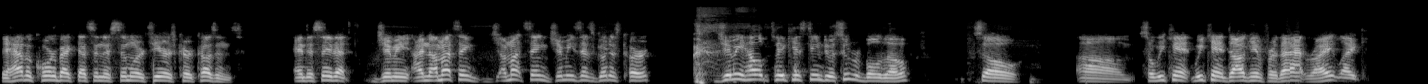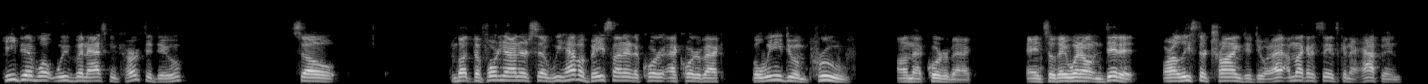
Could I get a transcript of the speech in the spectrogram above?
They have a quarterback that's in a similar tier as Kirk Cousins. And to say that Jimmy, I'm not saying I'm not saying Jimmy's as good as Kirk. Jimmy helped take his team to a Super Bowl though, so um, so we can't we can't dog him for that, right? Like he did what we've been asking Kirk to do. So, but the 49ers said we have a baseline at a quarter at quarterback, but we need to improve on that quarterback, and so they went out and did it, or at least they're trying to do it. I, I'm not going to say it's going to happen,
